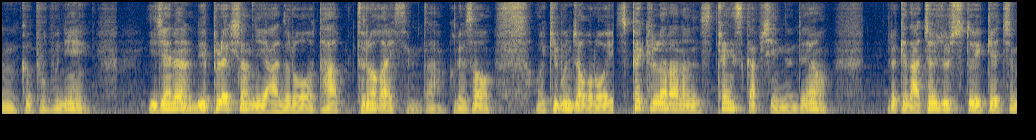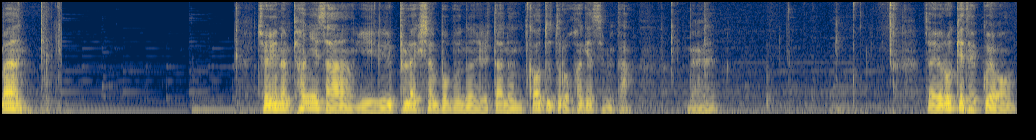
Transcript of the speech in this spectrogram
음, 그 부분이 이제는 reflection이 안으로 다 들어가 있습니다. 그래서 어, 기본적으로 specular라는 strength 값이 있는데요. 이렇게 낮춰줄 수도 있겠지만 저희는 편의상 이 reflection 부분은 일단은 꺼두도록 하겠습니다. 네. 자, 이렇게 됐고요.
